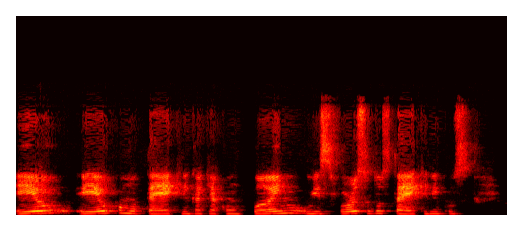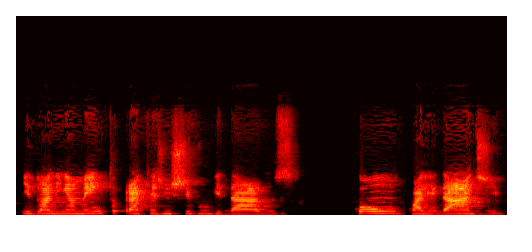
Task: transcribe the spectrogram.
Eu, eu como técnica que acompanho o esforço dos técnicos e do alinhamento para que a gente divulgue dados com qualidade,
